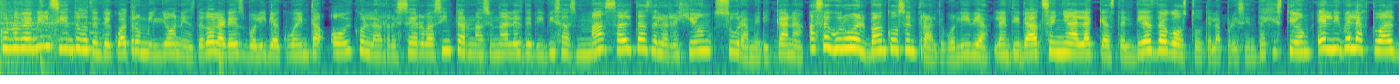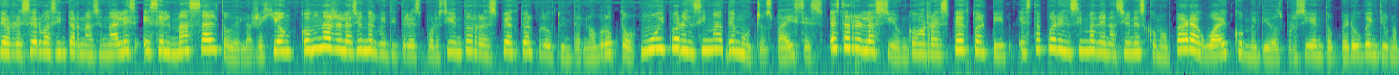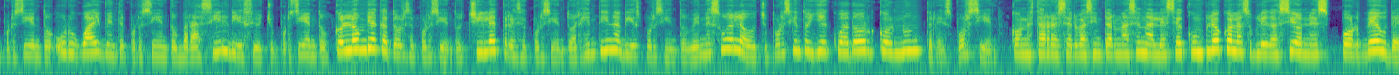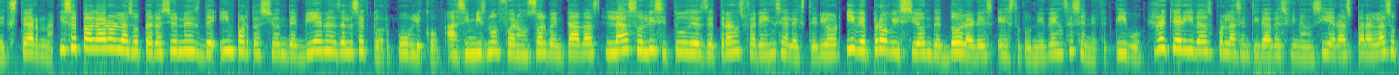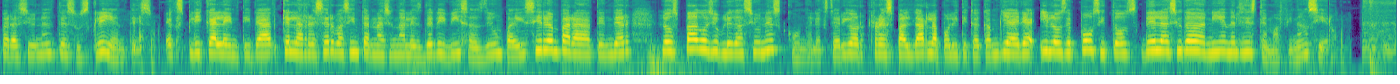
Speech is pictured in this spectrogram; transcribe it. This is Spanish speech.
Con 9.174 millones de dólares, Bolivia cuenta hoy con las reservas internacionales de divisas más altas de la región suramericana, aseguró el Banco Central de Bolivia. La entidad señala que hasta el 10 de agosto de la presente gestión, el nivel actual de reservas internacionales es el más alto de la región, con una relación del 23% respecto al Producto Interno Bruto, muy por encima de muchos países. Esta relación con respecto al PIB está por encima de naciones como Paraguay con 22%, Perú 21%, Uruguay 20%, Brasil 18%, Colombia 14%, Chile 13%, Argentina 10%, Venezuela 8% y Ecuador con un 3%. Con estas reservas internacionales se cumplió con las obligaciones por deuda externa y se pagaron las operaciones de importación de bienes del sector público. Asimismo fueron solventadas las solicitudes de transferencia al exterior y de provisión de dólares estadounidenses en efectivo, requeridas por las entidades financieras para las operaciones de sus clientes. Explica la entidad que las reservas internacionales nacionales de divisas de un país sirven para atender los pagos y obligaciones con el exterior, respaldar la política cambiaria y los depósitos de la ciudadanía en el sistema financiero.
